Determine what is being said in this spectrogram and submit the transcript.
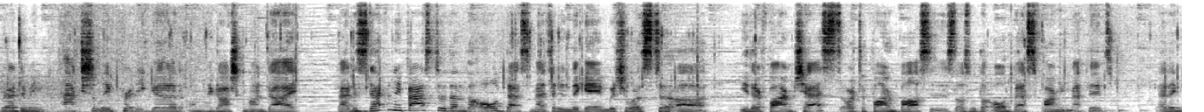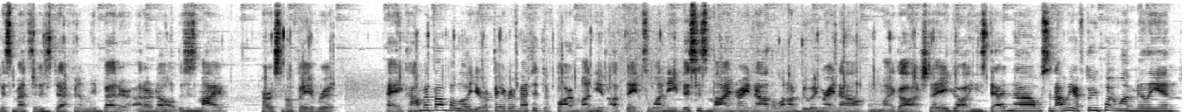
We are doing actually pretty good. Oh my gosh, come on, die. That is definitely faster than the old best method in the game, which was to uh, either farm chests or to farm bosses. Those were the old best farming methods. I think this method is definitely better. I don't know. This is my personal favorite. Hey, comment down below your favorite method to farm money in Update 20. This is mine right now, the one I'm doing right now. Oh my gosh, there you go. He's dead now. So now we have 3.1 million,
